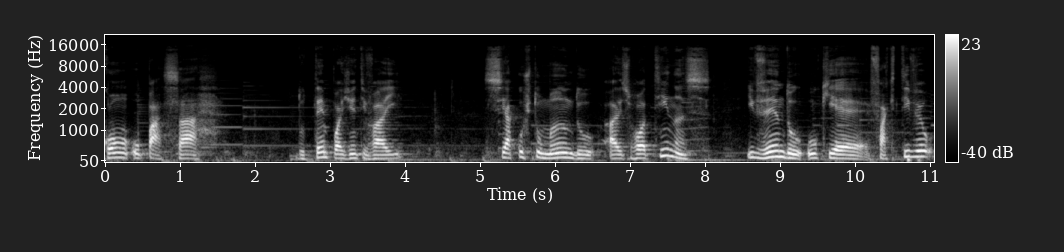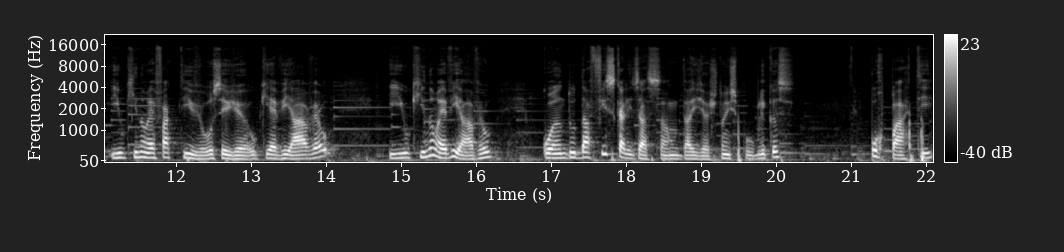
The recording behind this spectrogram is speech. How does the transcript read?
com o passar do tempo a gente vai se acostumando às rotinas e vendo o que é factível e o que não é factível, ou seja, o que é viável e o que não é viável quando da fiscalização das gestões públicas por parte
